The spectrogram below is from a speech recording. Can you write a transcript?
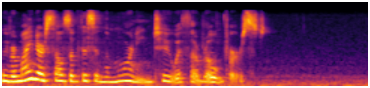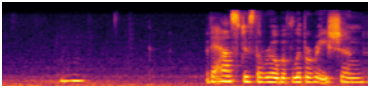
We remind ourselves of this in the morning too with the robe verse. Vast is the robe of liberation,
